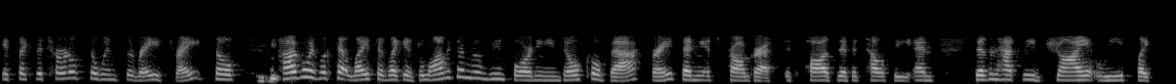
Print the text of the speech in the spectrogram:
it's like the turtle still wins the race, right? So mm-hmm. how I've always looked at life is like as long as they're moving forward and you don't go back, right? Then it's progress, it's positive, it's healthy, and it doesn't have to be giant leaps like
